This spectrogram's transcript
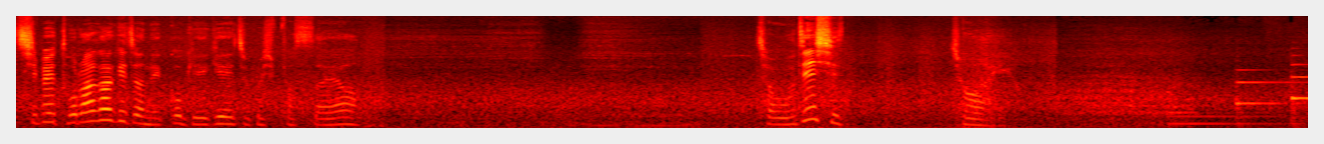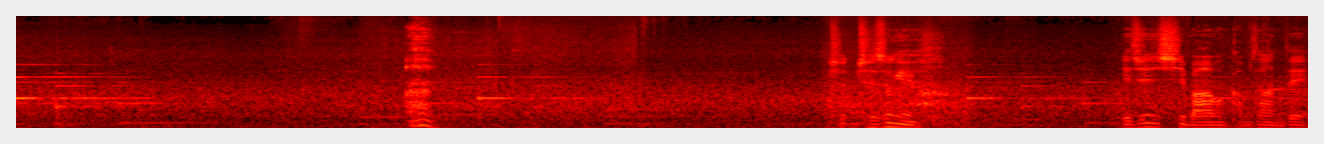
집에 돌아가기 전에 꼭 얘기해주고 싶었어요. 저 우진 씨 좋아해요. 죄, 죄송해요. 예진 씨 마음은 감사한데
